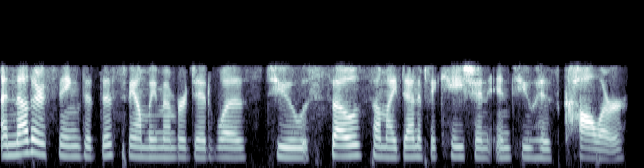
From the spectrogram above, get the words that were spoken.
another thing that this family member did was to sew some identification into his collar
